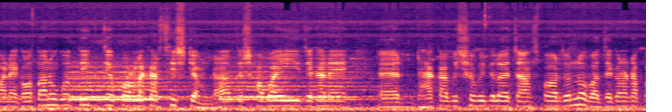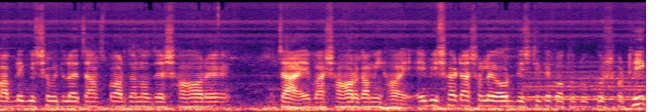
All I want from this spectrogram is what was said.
মানে গতানুগতিক যে পড়ালেখার সিস্টেমটা যে সবাই যেখানে ঢাকা বিশ্ববিদ্যালয়ে চান্স পাওয়ার জন্য বা যে কোনো একটা পাবলিক বিশ্ববিদ্যালয়ে চান্স পাওয়ার জন্য যে শহরে যায় বা শহরগামী হয়, এই বিষয়টা আসলে ওর দৃষ্টিতে কতটুকু সঠিক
